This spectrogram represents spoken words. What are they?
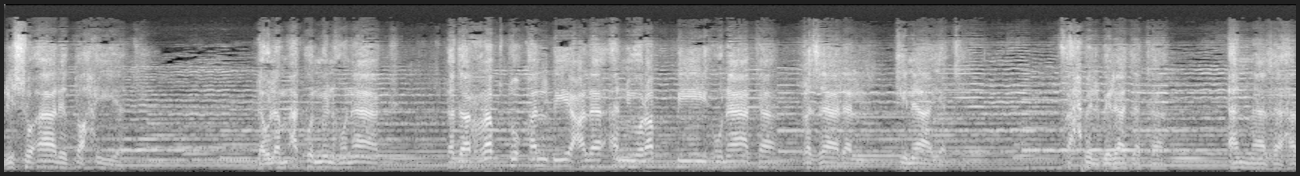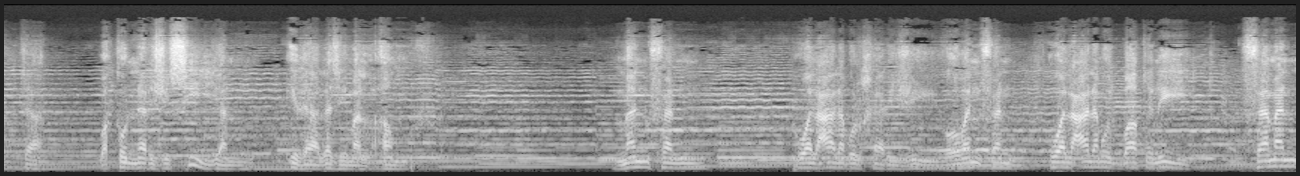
لسؤال الضحية. لو لم أكن من هناك لدربت قلبي على أن يربي هناك غزال الكناية. فاحمل بلادك أن ذهبت وكن نرجسيا إذا لزم الأمر. منفا هو العالم الخارجي ومنفا هو العالم الباطني. فمن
